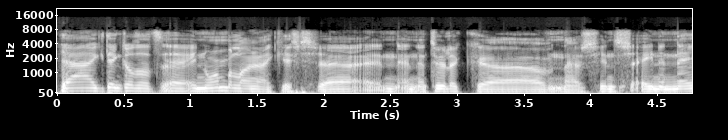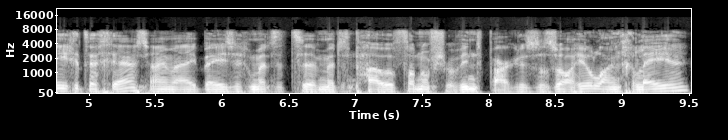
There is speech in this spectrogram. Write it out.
Ja, ik denk dat dat enorm belangrijk is. En, en, natuurlijk, nou, sinds 91 zijn wij bezig met het, met het bouwen van offshore windparken. Dus dat is al heel lang geleden.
